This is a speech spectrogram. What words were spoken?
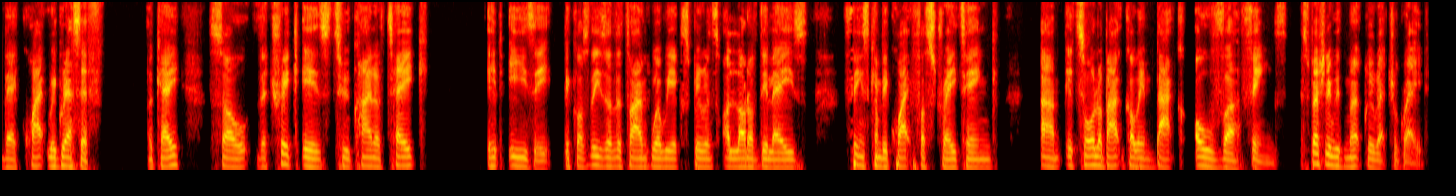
they're quite regressive. Okay. So the trick is to kind of take it easy because these are the times where we experience a lot of delays. Things can be quite frustrating. Um, it's all about going back over things, especially with Mercury retrograde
